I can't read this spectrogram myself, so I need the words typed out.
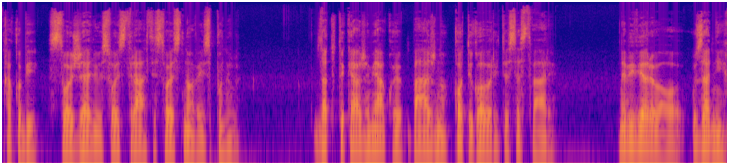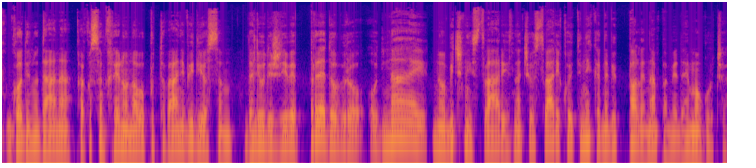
kako bi svoj želju i svoj strast i svoje snove ispunili. Zato ti kažem, jako je važno ko ti govori te sve stvari. Ne bi vjerovao, u zadnjih godinu dana, kako sam krenuo na ovo putovanje, vidio sam da ljudi žive predobro od najneobičnijih stvari, znači u stvari koje ti nikad ne bi pale na pamet da je moguće.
